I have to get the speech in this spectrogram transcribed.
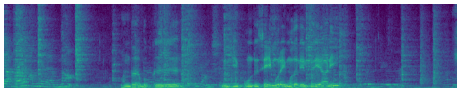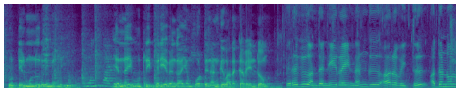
அதான் வாங்கிட்டு வரேன், அம்மா. மந்திர புக்கு இஞ்சி பூண்டு செய்முறை முதலில் பிரியாணி சூட்டில் முந்நூறு எம்எல்ஏ எண்ணெய் ஊற்றி பெரிய வெங்காயம் போட்டு நன்கு வதக்க வேண்டும். பிறகு அந்த நீரை நன்கு ஆற வைத்து அதனுள்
